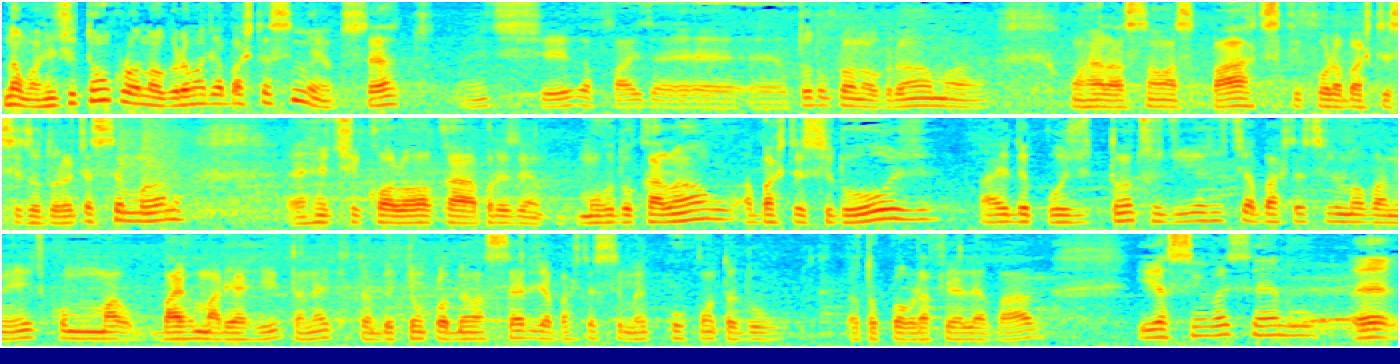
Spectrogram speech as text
Não, a gente tem um cronograma de abastecimento, certo? A gente chega, faz é, é, todo um cronograma com relação às partes que foram abastecidas durante a semana. A gente coloca, por exemplo, Morro do Calango, abastecido hoje, aí depois de tantos dias a gente abastece ele novamente, como o bairro Maria Rita, né, que também tem um problema sério de abastecimento por conta do, da topografia elevada. E assim vai sendo é, é,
